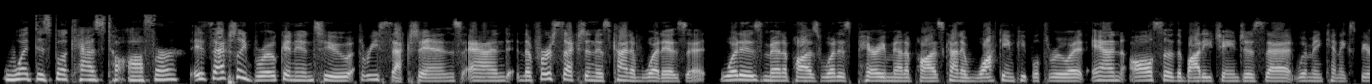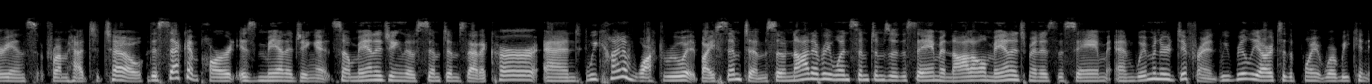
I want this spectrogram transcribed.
what this book has to offer? It's actually broken into three sections and the first section is kind of what is it? What is menopause? What is perimenopause? Kind of walking people through it and also the body changes that women can experience from head to toe. The second part is managing it. So managing those symptoms that occur and we kind of walk through it by symptoms. So not everyone's symptoms are the same and not all management is the same and women are different. We really are to the point where we can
